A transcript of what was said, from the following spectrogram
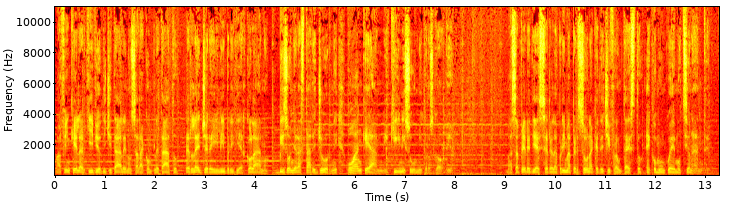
Ma finché l'archivio digitale non sarà completato, per leggere i libri di Ercolano bisognerà stare giorni o anche anni chini su un microscopio. Ma sapere di essere la prima persona che decifra un testo è comunque emozionante.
